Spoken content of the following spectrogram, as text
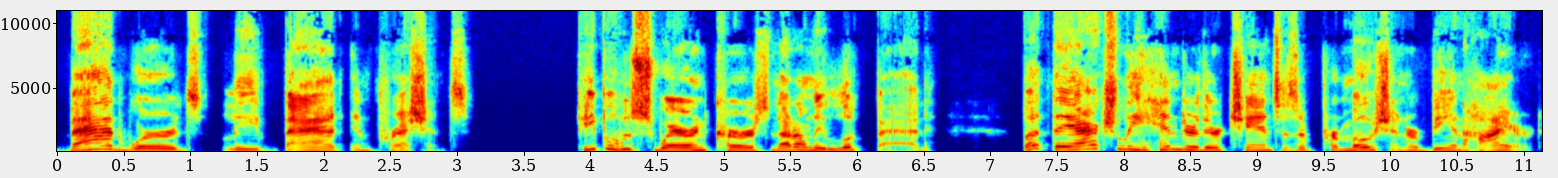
Bad words leave bad impressions. People who swear and curse not only look bad, but they actually hinder their chances of promotion or being hired.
